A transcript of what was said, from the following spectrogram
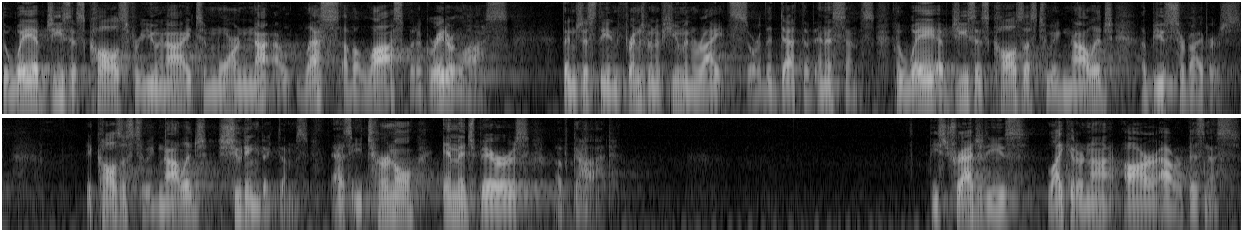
The way of Jesus calls for you and I to mourn not less of a loss, but a greater loss than just the infringement of human rights or the death of innocence. The way of Jesus calls us to acknowledge abuse survivors. It calls us to acknowledge shooting victims as eternal image bearers of God. These tragedies, like it or not, are our business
